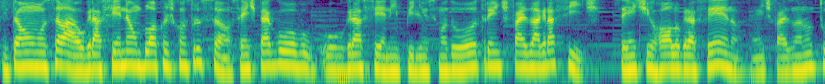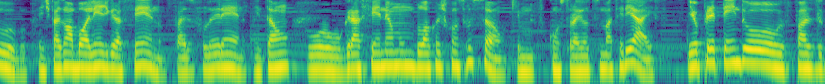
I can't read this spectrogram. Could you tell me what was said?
Então, sei lá, o grafeno é um bloco de construção. Se a gente pega o, o grafeno e empilha um em cima do outro, a gente faz a grafite. Se a gente enrola o grafeno, a gente faz o nanotubo. Se a gente faz uma bolinha de grafeno, faz o fulereno. Então, o grafeno é um bloco de construção que constrói outros materiais. Eu pretendo fazer,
